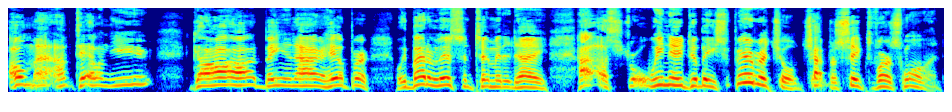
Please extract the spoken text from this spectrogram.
Oh my, I'm telling you, God being our helper, we better listen to me today. we need to be spiritual, chapter 6, verse 1.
